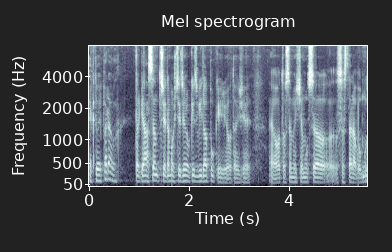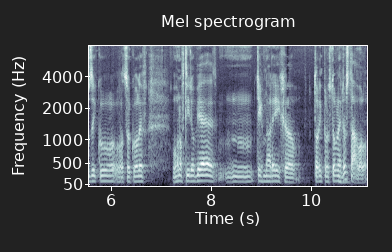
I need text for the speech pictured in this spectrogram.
jak to vypadalo? Tak já jsem tři nebo čtyři roky zvídal puky, jo, takže jo, to jsem ještě musel se starat o muziku, o cokoliv. Ono v té době mm, těch mladých eh, tolik prostoru nedostávalo.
